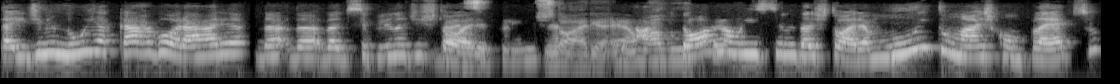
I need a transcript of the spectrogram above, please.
aí diminui a carga horária da, da, da disciplina de história. Da disciplina de história, né? é uma luta. Torna o ensino da história muito mais complexo,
